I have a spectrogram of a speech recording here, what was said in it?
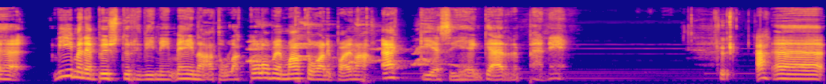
äh, viimeinen pystyrivi niin meinaa tulla kolme matoa, niin painaa äkkiä siihen kärpäni. Kyllä. Äh,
